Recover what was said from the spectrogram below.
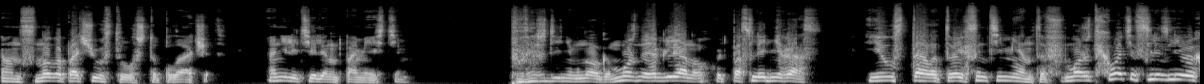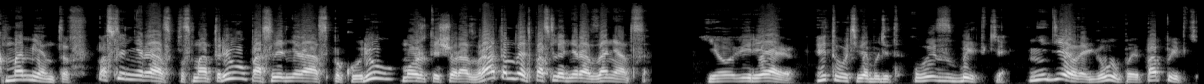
Он снова почувствовал, что плачет. Они летели над поместьем. «Подожди немного, можно я гляну хоть последний раз?» «Я устал от твоих сантиментов. Может, хватит слезливых моментов? Последний раз посмотрю, последний раз покурю, может, еще развратом дать последний раз заняться?» «Я уверяю, это у тебя будет в избытке. Не делай глупые попытки.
